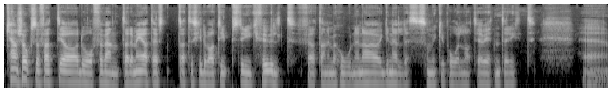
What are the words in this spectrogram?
kanske också för att jag då förväntade mig att, det- att det skulle vara typ strykfult. För att animationerna gnälldes så mycket på eller något. Jag vet inte riktigt. Eh,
